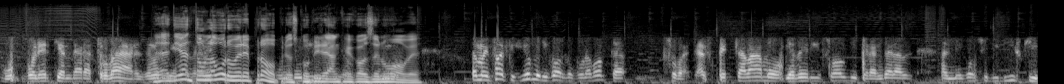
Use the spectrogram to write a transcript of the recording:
vo- volerti andare a trovare. se no Eh, diventa un lavoro vero e proprio scoprire anche cose nuove. No, ma infatti io mi ricordo che una volta insomma, aspettavamo di avere i soldi per andare al, al negozio di dischi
